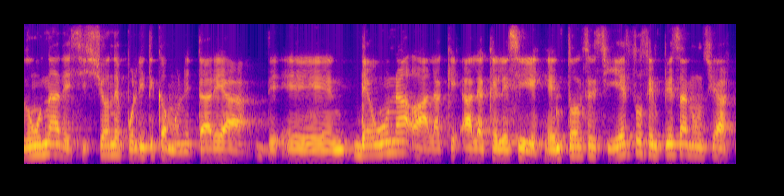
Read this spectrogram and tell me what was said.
de una decisión de política monetaria de, de, una a la, que, a la que le sigue. Entonces, si esto se empieza a anunciar,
